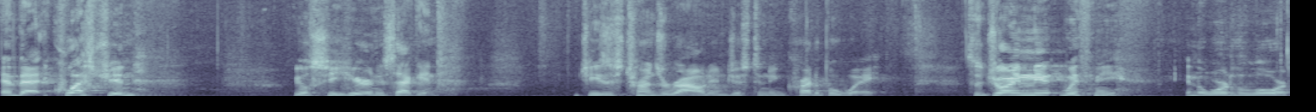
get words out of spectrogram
And that question, you'll see here in a second, Jesus turns around in just an incredible way. So join me, with me in the word of the Lord.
